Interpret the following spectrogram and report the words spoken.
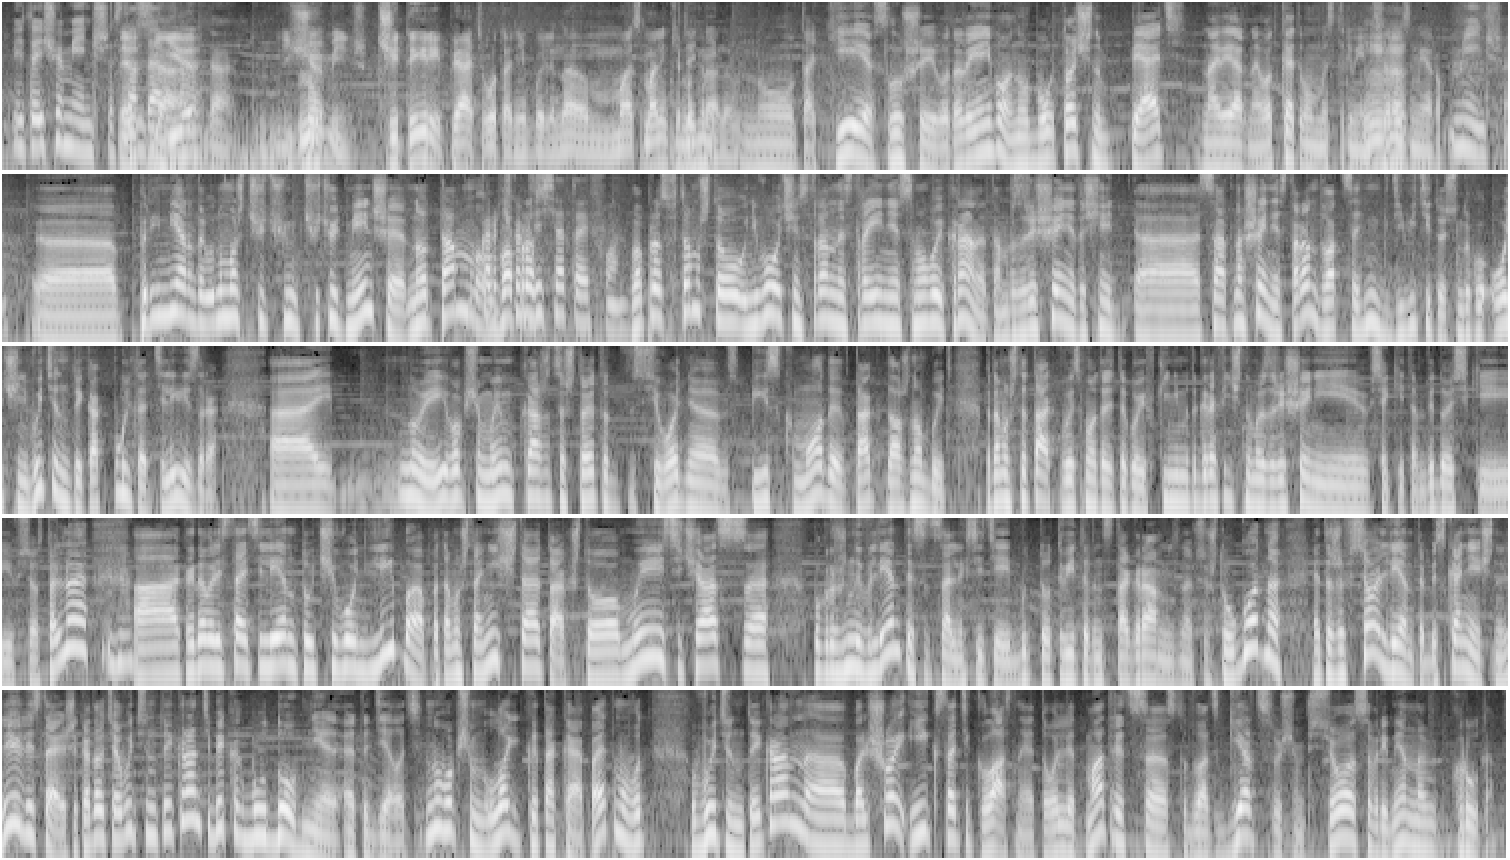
Это еще меньше SE? стандартно. Да. Еще Ну, меньше. 4, 5, вот они были, на, с маленьким Да не- экраном. ну, такие, слушай, вот это я не помню, ну, точно 5, наверное, вот к этому мы стремимся Мгм. размеру. Меньше. Э, примерно, ну, может, чуть-чуть, чуть-чуть меньше, но там Ну, короче, как вопрос... 10 iPhone. Вопрос в том, что у него очень странное строение самого экрана. Там разрешение, точнее, э, соотношение сторон 21 к 9. То есть он такой очень вытянутый, как пульт от телевизора. Э, ну и, в общем, им кажется, что это сегодня список моды, так должно быть. Потому что так вы смотрите такой в кинематографичном разрешении всякие там видосики и все остальное. А когда вы листаете ленту чего-либо, потому что они считают так, что мы сейчас э, погружены в ленты социальных сетей, будь то Твиттер, Инстаграм, не знаю, все что угодно, это же все лента бесконечная. Ты ее листаешь, и когда у тебя вытянутый экран, тебе как бы удобнее это делать. Ну, в общем, логика такая. Поэтому вот вытянутый экран э, большой и, кстати, классный. Это OLED-матрица, 120 Гц, в общем, все современно круто.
